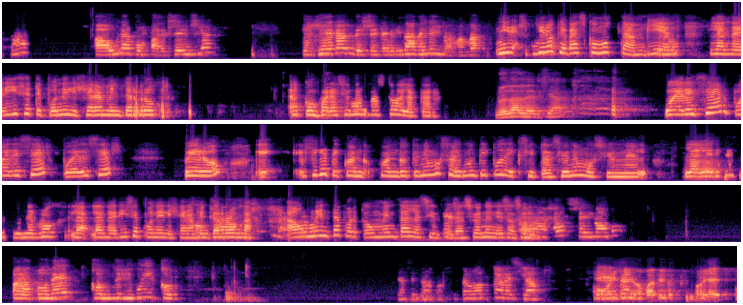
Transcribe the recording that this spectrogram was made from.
A una comparecencia que llegan de celebridad ella y la mamá. Mira, quiero que veas cómo también la nariz se te pone ligeramente roja a comparación del resto de la cara. ¿No es la alergia? Puede ser, puede ser, puede ser, pero eh, fíjate, cuando, cuando tenemos algún tipo de excitación emocional, la Ah. alergia se pone roja, la, la nariz se pone ligeramente roja, aumenta porque aumenta la circulación en esa zona. Para poder contribuir con. Ya se trabó otra vez la. Oye, fácil. Oye,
